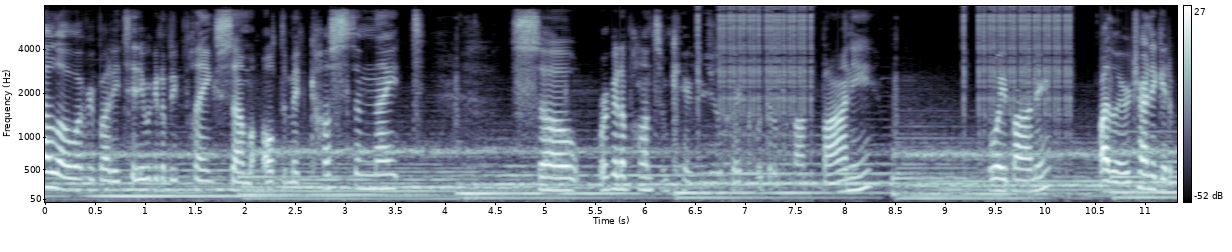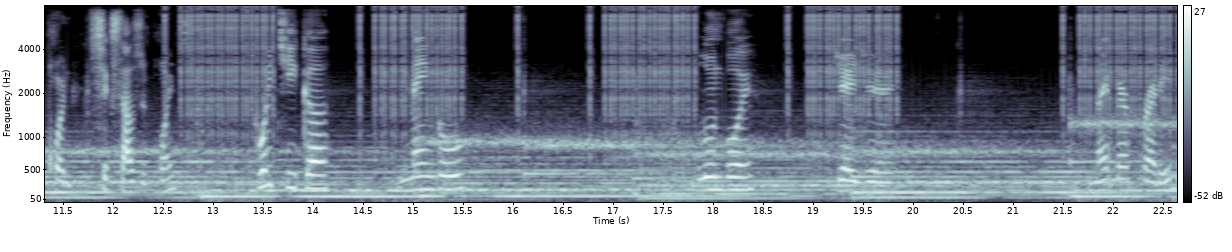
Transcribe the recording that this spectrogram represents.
Hello everybody, today we're going to be playing some Ultimate Custom Night. So, we're going to put on some characters real quick. We're going to put on Bonnie. Oh, Toy Bonnie. By the way, we're trying to get a point, 6,000 points. Toy Chica. Mangle. Balloon Boy. JJ. Nightmare Freddy.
